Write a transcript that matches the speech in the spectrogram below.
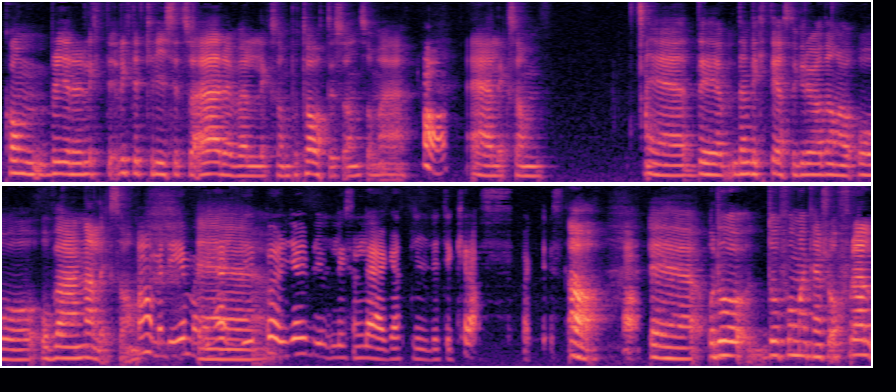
kom, blir det riktigt, riktigt krisigt så är det väl liksom potatisen som är Ja, är liksom eh, det, den viktigaste grödan att, att, att värna liksom. ja, men det, är, det, här, det Eh. börjar ju bli liksom läge att bli lite krass faktiskt. Ja, Ja. eh, och då, då får man kanske offra,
